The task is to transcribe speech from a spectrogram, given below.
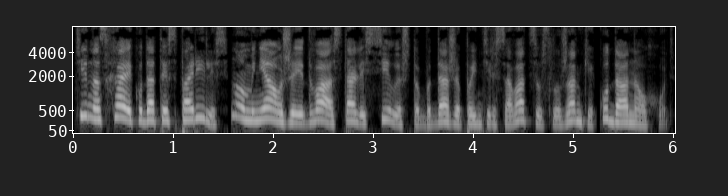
Тина с Хай куда-то испарились, но у меня уже едва остались силы, чтобы даже поинтересоваться у служанки, куда она уходит.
